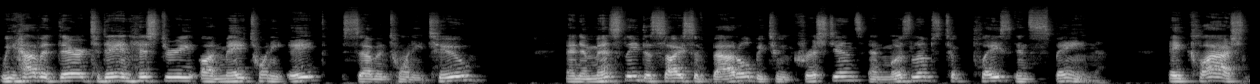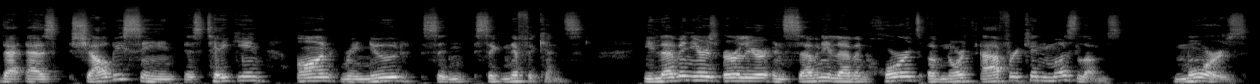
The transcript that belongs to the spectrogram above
we have it there today in history on May 28th, 722. An immensely decisive battle between Christians and Muslims took place in Spain, a clash that, as shall be seen, is taking on renewed significance. Eleven years earlier, in 711, hordes of North African Muslims, Moors,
